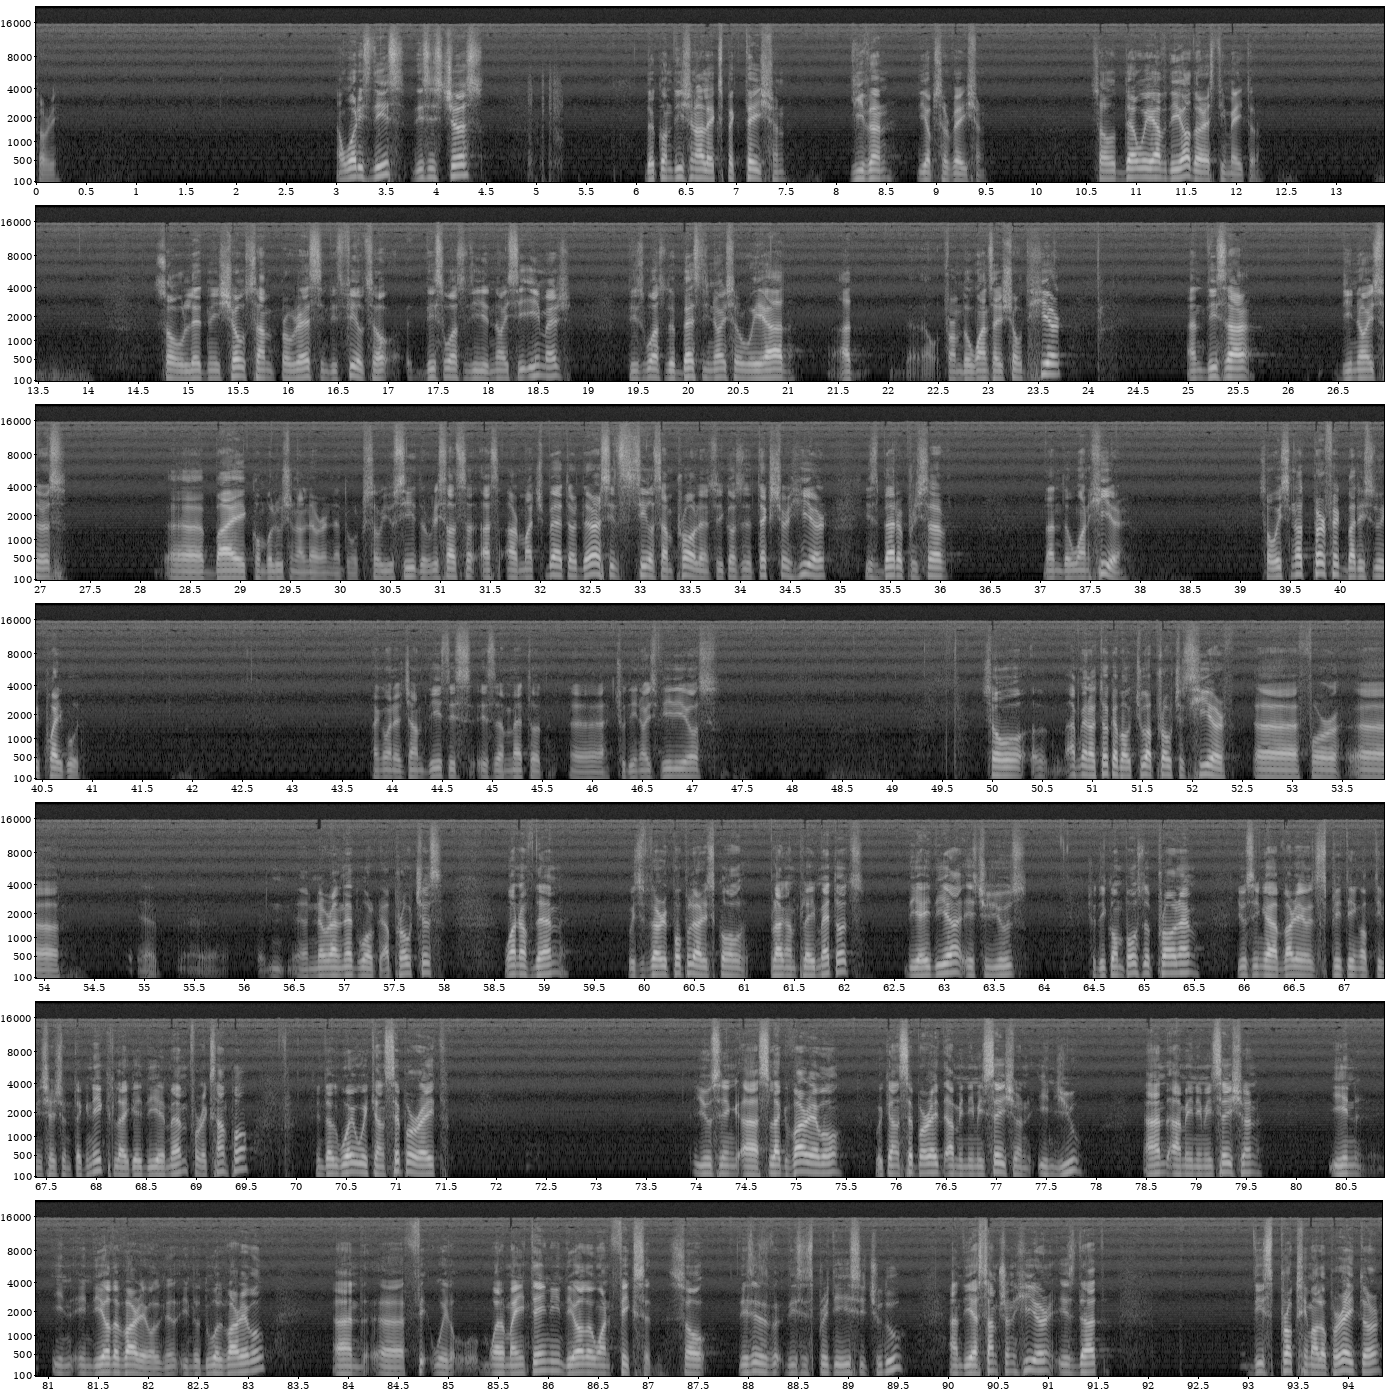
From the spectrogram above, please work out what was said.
Sorry. And what is this? This is just the conditional expectation given the observation. So there we have the other estimator. So let me show some progress in this field. So this was the noisy image. This was the best denoiser we had at, uh, from the ones I showed here. And these are denoisers uh, by convolutional neural networks. So you see the results are, are much better. There are still some problems because the texture here is better preserved than the one here. So it's not perfect, but it's doing quite good. I'm going to jump this. This is a method uh, to denoise videos. So uh, I'm going to talk about two approaches here uh, for uh, uh, neural network approaches. One of them, which is very popular, is called plug-and-play methods. The idea is to use, to decompose the problem using a variable splitting optimization technique, like ADMM, for example. In that way, we can separate using a slack variable, we can separate a minimization in U and a minimization in, in, in the other variable, in the dual variable, and uh, while maintaining the other one fixed. So this is, this is pretty easy to do. And the assumption here is that this proximal operator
